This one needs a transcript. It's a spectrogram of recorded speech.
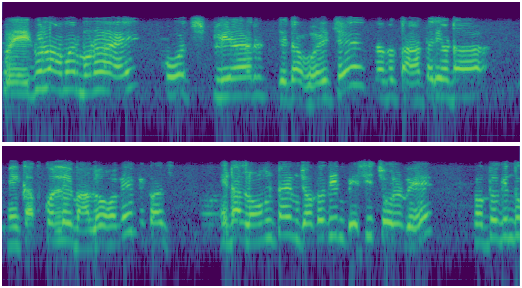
তো এইগুলো আমার মনে হয় কোচ প্লেয়ার যেটা হয়েছে, তত তাড়াতাড়ি ওটা মেক আপ করলেই ভালো হবে বিকজ এটা লং টাইম যতদিন বেশি চলবে, তত কিন্তু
